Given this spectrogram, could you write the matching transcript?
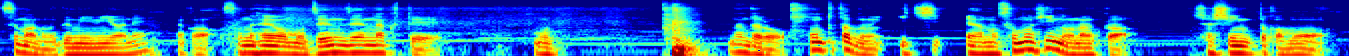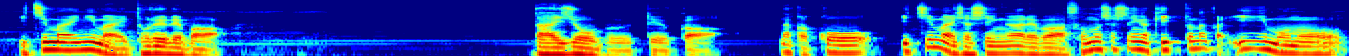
妻のグミミはね、なんかその辺はもう全然なくて、もう、なんだろう、ほんと多分一、あの、その日のなんか写真とかも、1枚2枚撮れれば大丈夫っていうか、なんかこう、1枚写真があれば、その写真がきっとなんかいいもの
